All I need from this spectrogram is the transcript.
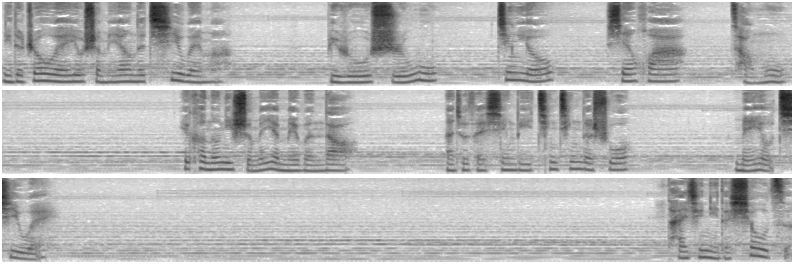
你的周围有什么样的气味吗？比如食物、精油、鲜花、草木。也可能你什么也没闻到，那就在心里轻轻地说：“没有气味。”抬起你的袖子，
